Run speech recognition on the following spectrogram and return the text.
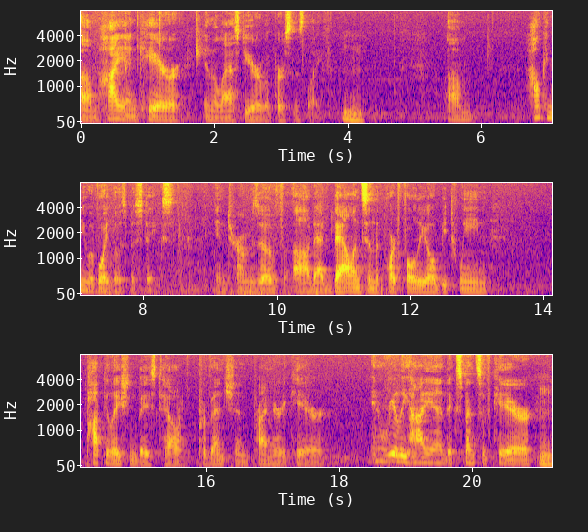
um, high-end care in the last year of a person's life. Um, how can you avoid those mistakes in terms of uh, that balance in the portfolio between population-based health, prevention, primary care, and really high-end, expensive care Mm.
